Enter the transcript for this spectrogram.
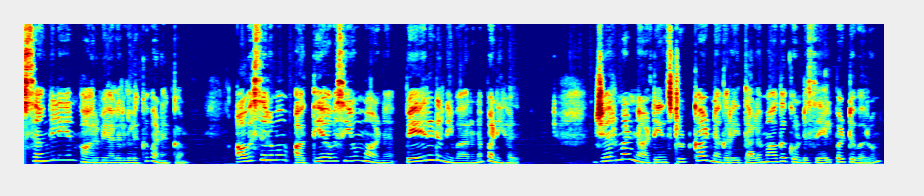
சங்கிலியன் பார்வையாளர்களுக்கு வணக்கம். அவசரமும் அத்தியாவசியமுமான பேரிடர் நிவாரண பணிகள். ஜெர்மன் நாட்டின் ஸ்டுட்கார்ட் நகரை தளமாக கொண்டு செயல்பட்டு வரும்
